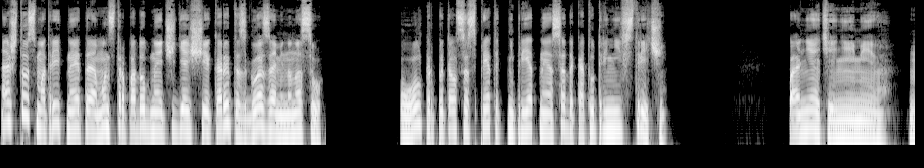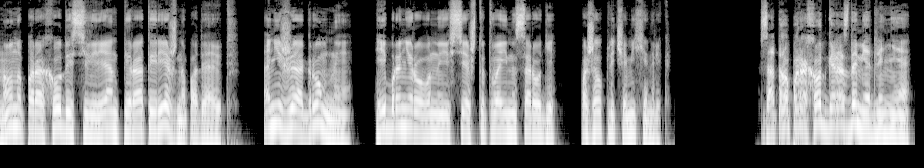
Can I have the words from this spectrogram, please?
А что смотреть на это монстроподобное чадящее корыто с глазами на носу? Уолтер пытался спрятать неприятный осадок от утренней встречи. «Понятия не имею, но на пароходы северян пираты реже нападают. Они же огромные и бронированные все, что твои носороги», — пожал плечами Хенрик. «Зато пароход гораздо медленнее.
